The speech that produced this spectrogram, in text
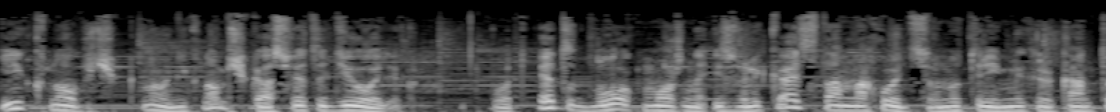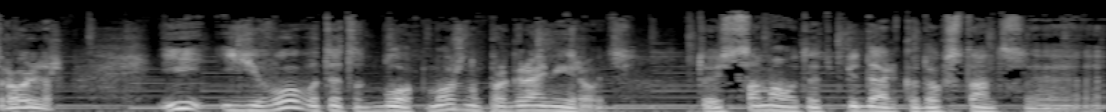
и кнопочек. Ну, не кнопочка, а светодиодик. Вот этот блок можно извлекать, там находится внутри микроконтроллер, и его, вот этот блок, можно программировать. То есть сама вот эта педалька док-станция,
